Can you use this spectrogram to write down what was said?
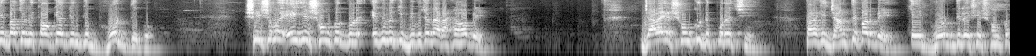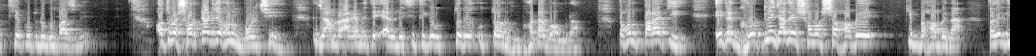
নির্বাচনে কাউকে একজনকে ভোট দেব, সেই সময় এই যে সংকটগুলো, এগুলো কি বিবেচনা রাখা হবে? যারা এই সংকটে পড়েছে, তারা কি জানতে পারবে এই ভোট দিলে সেই সংকট থেকে কতটুকু বাঁচবে? অথবা সরকার যখন বলছে যে আমরা আগামীতে এলডিসি থেকে উত্তরে উত্তরণ ঘটাবো আমরা, তখন তারা কি এটা ঘটলে যাদের সমস্যা হবে কিংবা হবে না তাদের কি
